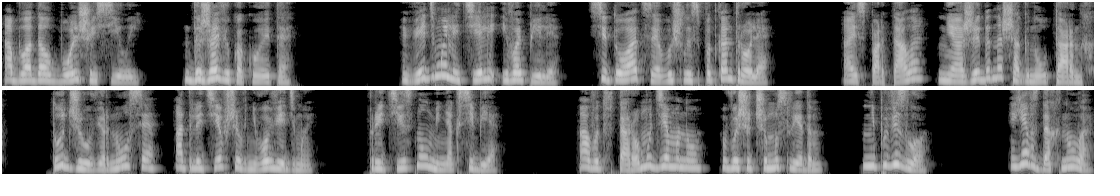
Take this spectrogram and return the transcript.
обладал большей силой. Дежавю какое-то. Ведьмы летели и вопили. Ситуация вышла из-под контроля. А из портала неожиданно шагнул Тарнх. Тут же увернулся, отлетевший в него ведьмы. Притиснул меня к себе. А вот второму демону, вышедшему следом, не повезло. Я вздохнула,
